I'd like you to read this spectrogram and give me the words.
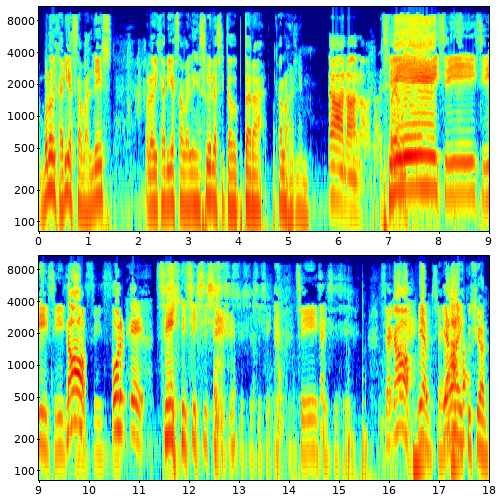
¿vos, lo dejarías a Valdés o lo dejarías a Valenzuela si te adoptara Carlos Slim? No, no, no, no. Sí, sí, sí, sí. No, sí, sí, ¿por qué? Sí, sí, sí, sí, sí, sí, sí, sí, sí, sí, sí, sí. Se acabó, bien, se acabó la discusión.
